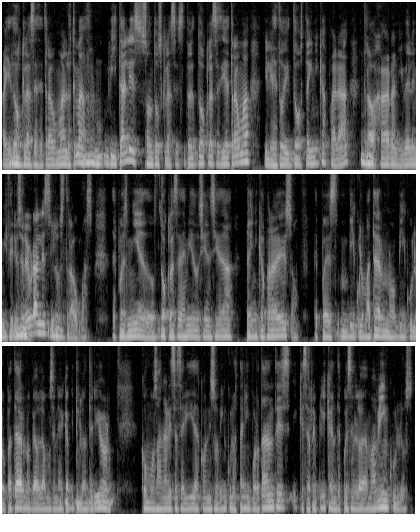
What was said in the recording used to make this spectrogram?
hay dos clases de trauma. Los temas vitales son dos clases. Entonces, dos clases de trauma y les doy dos técnicas para trabajar a nivel hemisferios cerebrales los traumas. Después, miedos, dos clases de miedos y ansiedad, técnicas para eso. Después, vínculo materno, vínculo paterno, que hablamos en el capítulo anterior cómo sanar esas heridas con esos vínculos tan importantes y que se replican después en los demás vínculos.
